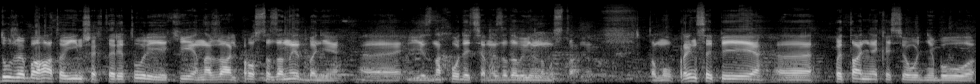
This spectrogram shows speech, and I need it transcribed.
Дуже багато інших територій, які, на жаль, просто занедбані е, і знаходяться в незадовільному стані. Тому, в принципі, е, питання, яке сьогодні було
